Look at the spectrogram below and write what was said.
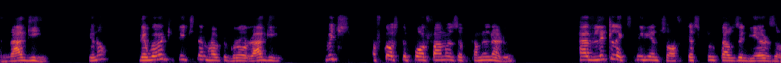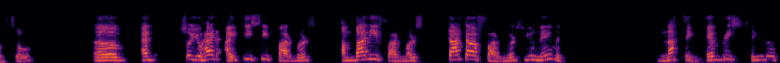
ragi. You know, they were going to teach them how to grow ragi, which, of course, the poor farmers of Tamil Nadu have little experience of, just 2,000 years or so. Um, and so you had ITC farmers Ambani farmers, Tata farmers, you name it. Nothing. Every single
